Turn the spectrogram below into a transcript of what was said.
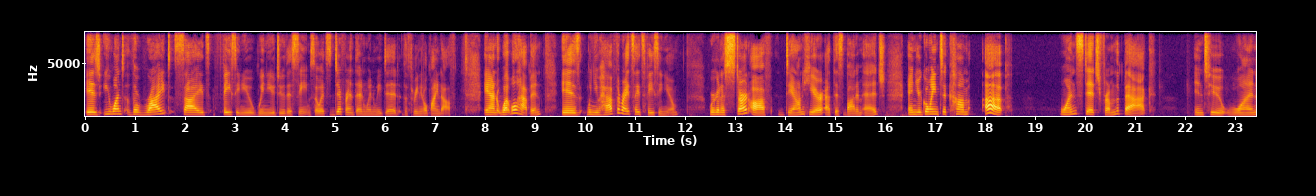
is you want the right sides facing you when you do this seam. So it's different than when we did the three needle bind off. And what will happen is when you have the right sides facing you, we're going to start off down here at this bottom edge and you're going to come up one stitch from the back into one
